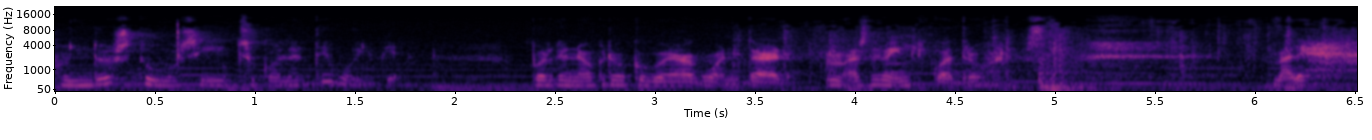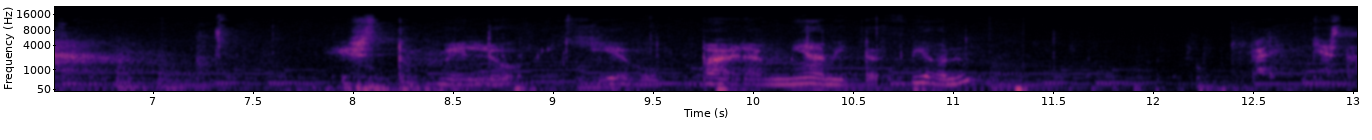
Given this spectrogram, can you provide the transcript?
con dos zumos y chocolate voy bien. Porque no creo que voy a aguantar más de 24 horas. Vale. Esto me lo llevo para mi habitación. Vale, ya está.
